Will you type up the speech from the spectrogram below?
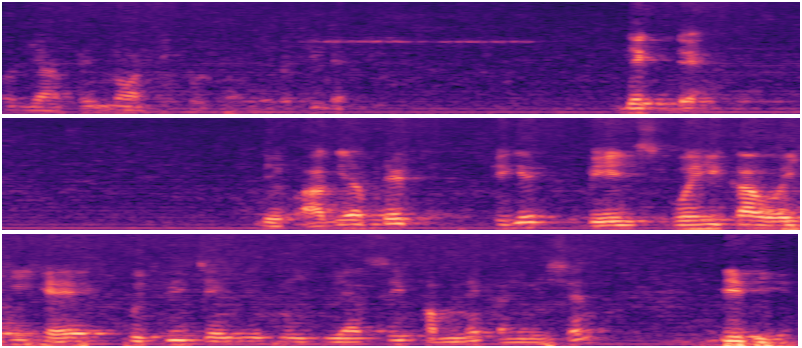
और यहाँ पे नॉट इक्वल आ जाएगा, ठीक है? देखते हैं। देखो, आगे अपडेट ठीक है? पेज वही का वही है, कुछ भी चेंजेस नहीं किया, सिर्फ़ हमने कंडीशन दे दी है।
